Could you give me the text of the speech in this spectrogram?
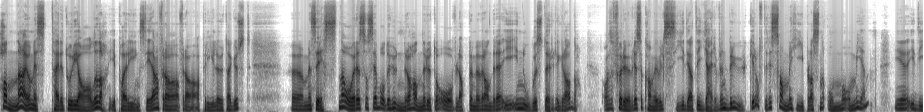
Hannene er jo mest territoriale da, i paringstida, fra, fra april og ut august. Uh, mens resten av året så ser både hunder og hanner ut til å overlappe med hverandre i, i noe større grad, da. Og for øvrig så kan vi vel si det at jerven bruker ofte de samme hiplassene om og om igjen. I, i, de,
